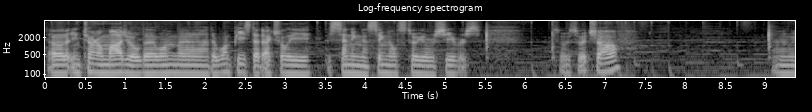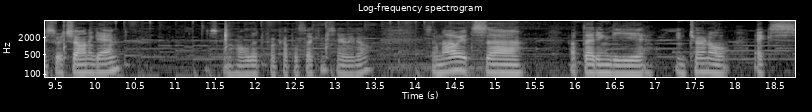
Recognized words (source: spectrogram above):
the internal module, the one uh, the one piece that actually is sending the signals to your receivers. So we switch off and we switch on again. Just gonna hold it for a couple seconds. Here we go. So now it's uh, updating the internal X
